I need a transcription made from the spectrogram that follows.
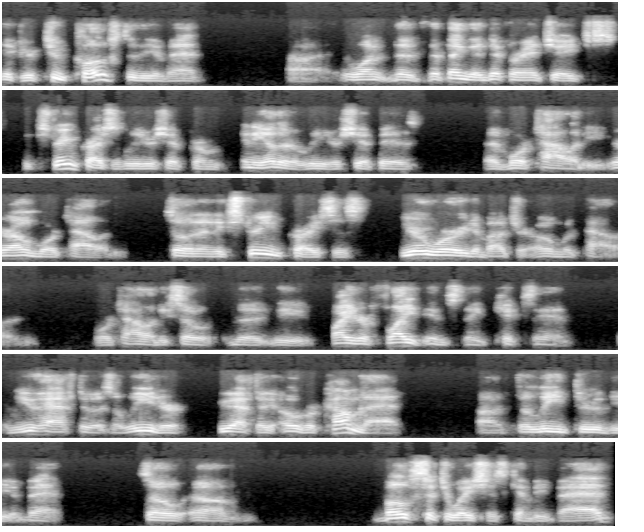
if you're too close to the event, uh, one the, the thing that differentiates extreme crisis leadership from any other leadership is mortality, your own mortality. So in an extreme crisis, you're worried about your own mortality. Mortality. So the the fight or flight instinct kicks in, and you have to, as a leader, you have to overcome that uh, to lead through the event. So um, both situations can be bad,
